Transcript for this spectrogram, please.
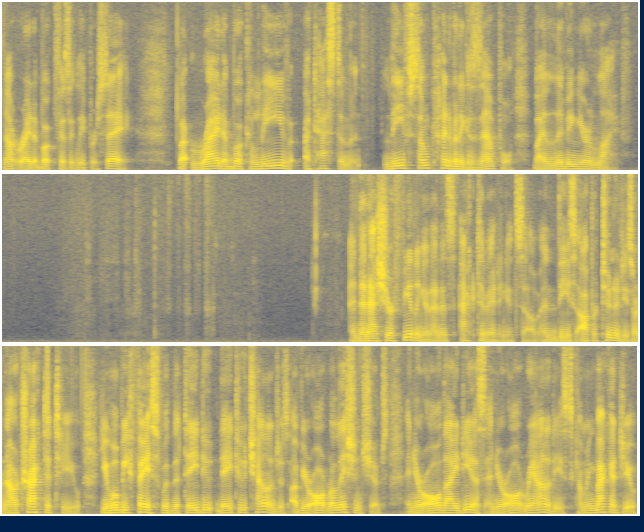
Not write a book physically per se, but write a book, leave a testament, leave some kind of an example by living your life. And then as you're feeling it and it's activating itself and these opportunities are now attracted to you, you will be faced with the day, day two challenges of your old relationships and your old ideas and your old realities coming back at you.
